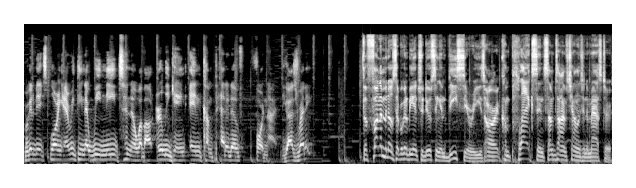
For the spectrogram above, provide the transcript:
we're going to be exploring everything that we need to know about early game in competitive Fortnite. You guys ready? The fundamentals that we're going to be introducing in these series are complex and sometimes challenging to master.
